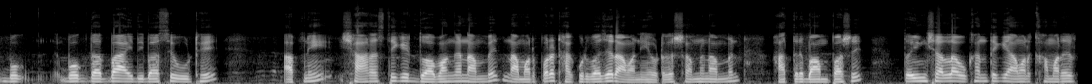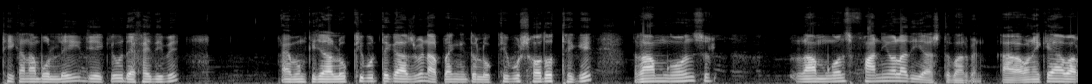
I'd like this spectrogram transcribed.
বোগ- বোগদাদ বা আইদি বাসে উঠে আপনি শাহরাজ থেকে দোয়াবাঙ্গা নামবেন, নামার পরে ঠাকুরবাজার আমানিয়া হোটেলের সামনে নামবেন, হাতের বাম পাশে। তো ইনশাল্লাহ ওখান থেকে আমার খামারের ঠিকানা বললেই যে কেউ দেখাই দিবে। এবং কি যারা লক্ষ্মীপুর থেকে আসবেন, আপনারা কিন্তু লক্ষ্মীপুর সদর থেকে রামগঞ্জ রামগঞ্জ ফানিওয়ালা দিয়ে আসতে পারবেন। আর অনেকে আবার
